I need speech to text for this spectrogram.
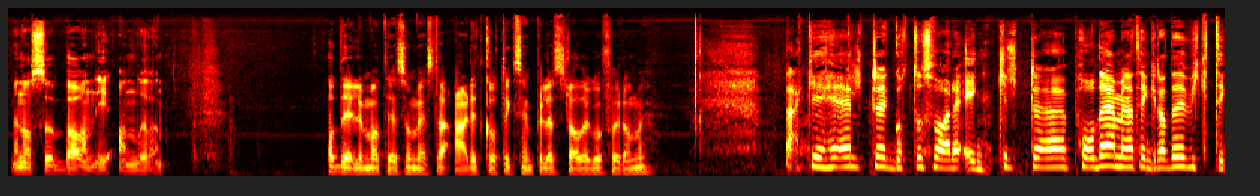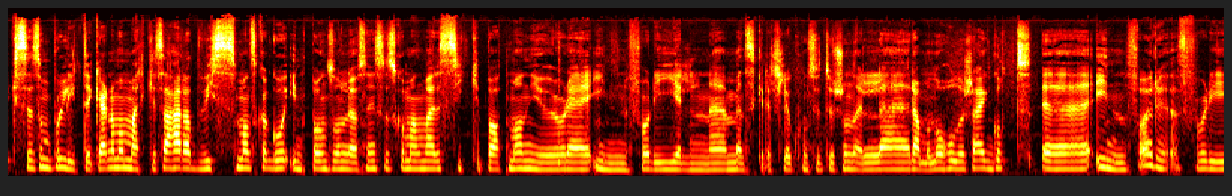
men også barn i andre land. Adele Matheso Mestad, er det et godt eksempel Australia går foran med? Det er ikke helt eh, godt å svare enkelt eh, på det, men jeg tenker at det viktigste som politikerne må merke seg her, at hvis man skal gå inn på en sånn løsning, så skal man være sikker på at man gjør det innenfor de gjeldende menneskerettslige og konstitusjonelle rammene og holder seg godt eh, innenfor. Fordi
